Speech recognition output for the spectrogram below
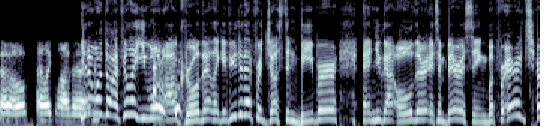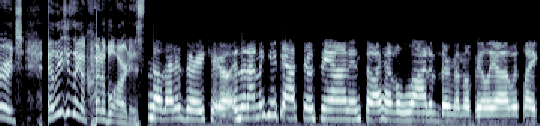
so I like love it. You know what though? I feel like you won't outgrow that. Like if you did that for Justin Bieber and you got older, it's embarrassing. But for Eric Church, at least he's like a credible artist. No, that is very true. And then I'm a huge Astros fan, and so I have a lot of their memorabilia with like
